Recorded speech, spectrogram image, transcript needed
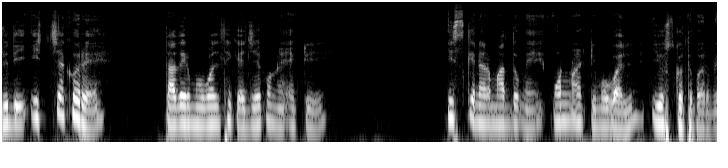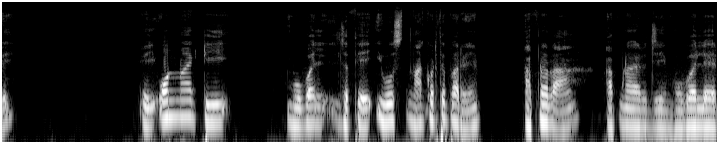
যদি ইচ্ছা করে তাদের মোবাইল থেকে যে কোনো একটি স্ক্যানের মাধ্যমে অন্য একটি মোবাইল ইউজ করতে পারবে। এই অন্য একটি মোবাইল যাতে ইউজ না করতে পারে, আপনারা আপনার যে মোবাইলের,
